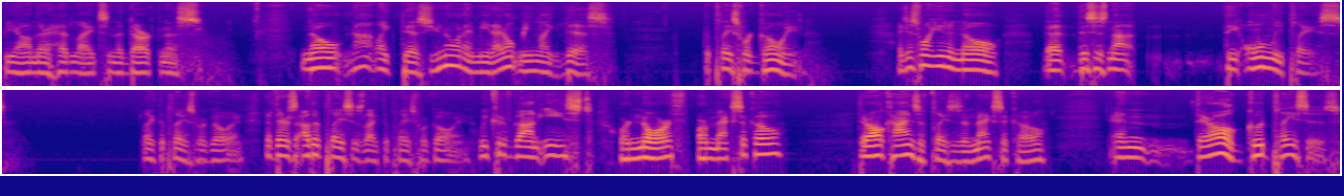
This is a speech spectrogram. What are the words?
beyond their headlights in the darkness. No, not like this. You know what I mean. I don't mean like this. The place we're going. I just want you to know that this is not the only place like the place we're going. That there's other places like the place we're going. We could have gone east or north or Mexico. There are all kinds of places in Mexico, and they're all good places,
